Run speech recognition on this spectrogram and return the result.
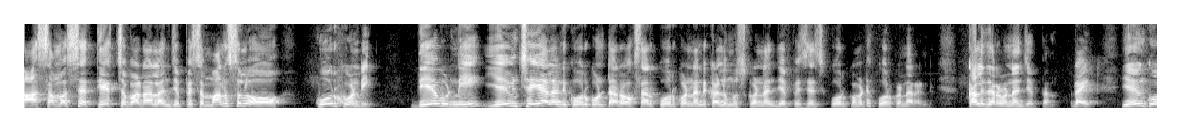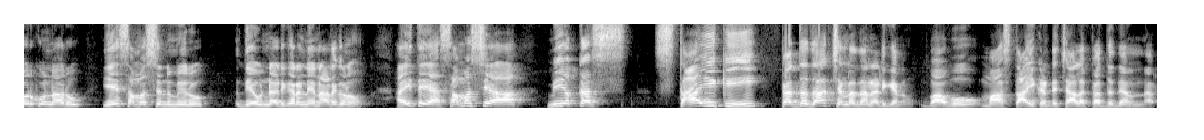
ఆ సమస్య తీర్చబడాలని చెప్పేసి మనసులో కోరుకోండి. దేవుడిని ఏం చేయాలని కోరుకుంటారో ఒకసారి కోరుకోండి కళ్ళు మూసుకోండి అని చెప్పేసి కోరుకోమంటే కోరుకున్నారండి. కళ్ళు తెరవండి అని చెప్పాను రైట్. ఏం కోరుకున్నారు? ఏ సమస్యను మీరు దేవుడిని అడిగారని నేను అడగను. అయితే ఆ సమస్య మీ యొక్క స్థాయికి పెద్దదా చిన్నదా అని అడిగాను. బాబు మా స్థాయి కంటే చాలా పెద్దదే అని అన్నారు.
